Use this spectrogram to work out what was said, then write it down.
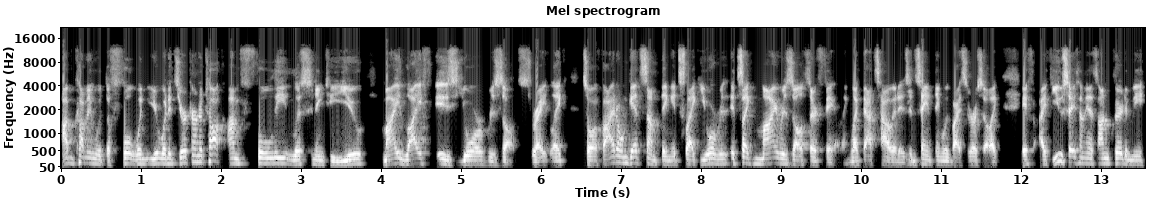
I'm coming with the full when you when it's your turn to talk, I'm fully listening to you. My life is your results, right? Like so if I don't get something, it's like your it's like my results are failing. Like that's how it is. And same thing with vice versa. Like if if you say something that's unclear to me,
